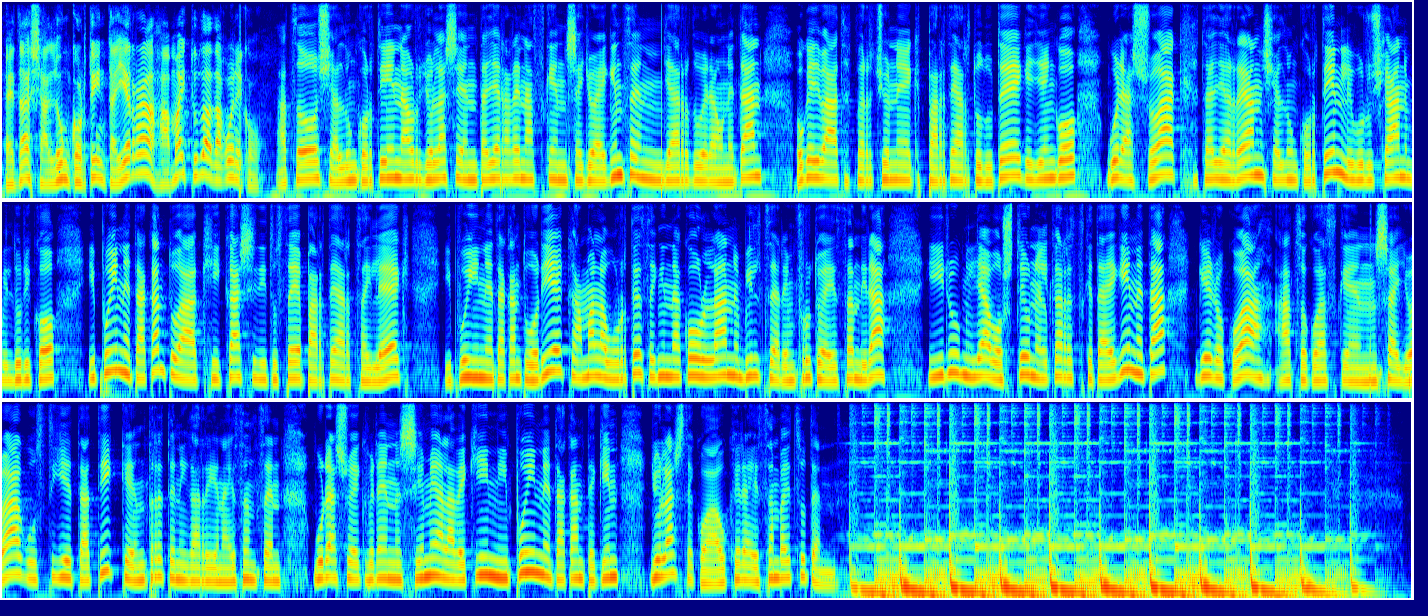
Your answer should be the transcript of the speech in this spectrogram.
Eta Xaldun Kortin tailerra amaitu da dagoeneko. Atzo Xaldun Kortin aur jolasen tailerraren azken saioa egintzen jarduera honetan, hogei bat pertsonek parte hartu dute, gehiengo gurasoak tailerrean Xaldun Kortin liburuskan bilduriko ipuin eta kantuak ikasi dituzte parte hartzaileek, ipuin eta kantu horiek amala urtez egindako lan biltzearen frutua izan dira, iru mila bosteun elkarrezketa egin eta gerokoa atzoko azken saioa guztietatik entreten entretenigarriena izan zen gurasoek beren seme alabekin ipuin eta kantekin jolasteko aukera izan baitzuten.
